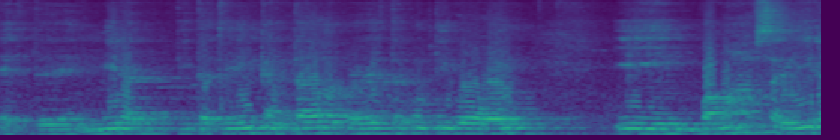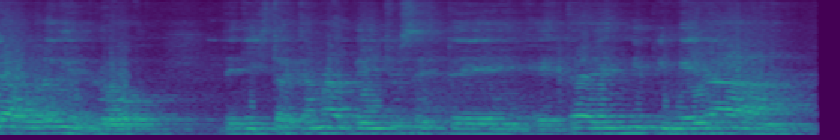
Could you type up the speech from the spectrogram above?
Este, mira, Tita, estoy encantado de poder estar contigo hoy y vamos a seguir ahora en el blog de Digital Camera Adventures. Este, esta es mi primera,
